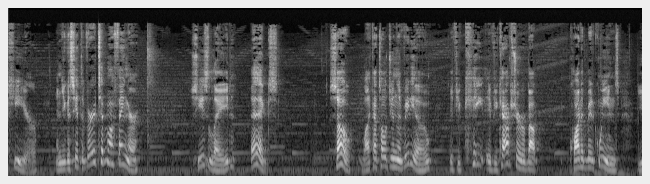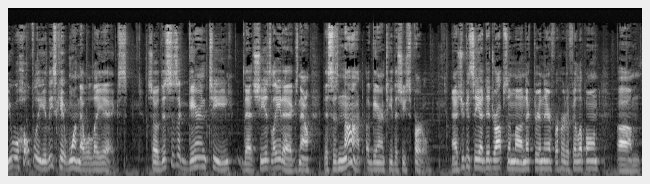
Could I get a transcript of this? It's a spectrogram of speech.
here. And you can see at the very tip of my finger, she's laid eggs. So, like I told you in the video, if you keep, if you capture about quite a bit of queens, you will hopefully at least get one that will lay eggs. So this is a guarantee that she has laid eggs. Now, this is not a guarantee that she's fertile. As you can see, I did drop some uh, nectar in there for her to fill up on. Um,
